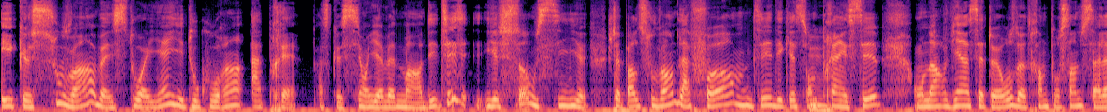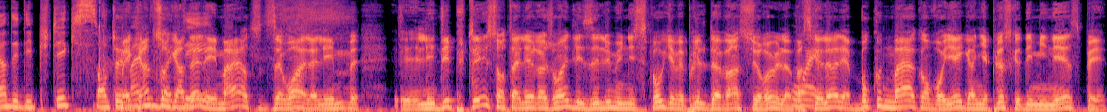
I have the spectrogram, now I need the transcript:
et que souvent, ben, le citoyen, il est au courant après. Parce que si on y avait demandé, tu sais, il y a ça aussi. Je te parle souvent de la forme, tu sais, des questions de principe. On en revient à cette hausse de 30% du salaire des députés qui sont eux-mêmes Mais quand tu regardais les maires, tu disais, ouais, là, les, les députés sont allés rejoindre les élus municipaux qui avaient pris le devant sur eux, là. Parce que là, il y a beaucoup de maires qu'on voyait, ils gagnaient plus que des ministres. Pis...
